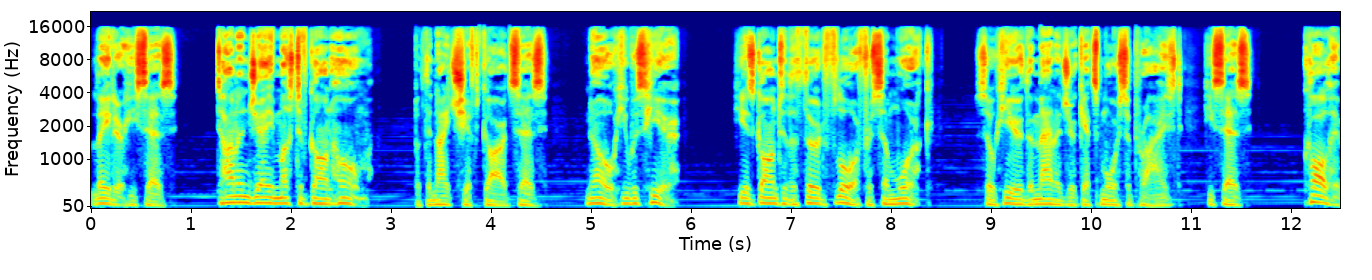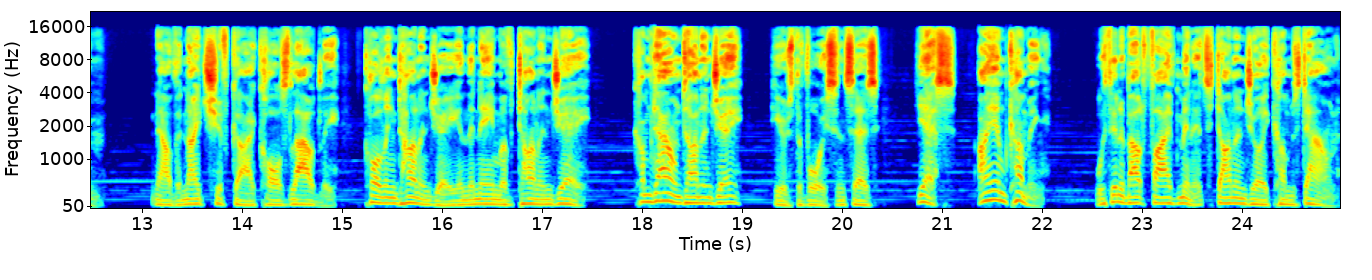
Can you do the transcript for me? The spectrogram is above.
Later he says, Donanjay must have gone home, but the night shift guard says, no, he was here. He has gone to the third floor for some work. So here the manager gets more surprised. He says, call him. Now the night shift guy calls loudly, calling Dhananjay in the name of Dhananjay. Come down, Dhananjay, hears the voice and says, yes, I am coming. Within about five minutes, Dhananjay comes down.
